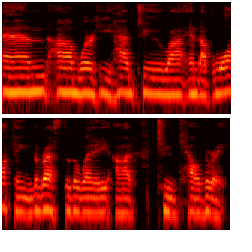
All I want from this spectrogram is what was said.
and um, where he had to uh, end up walking the rest of the way uh, to Calgary.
